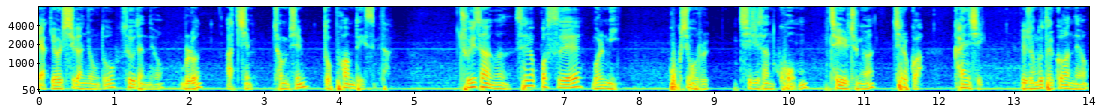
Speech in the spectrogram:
약 10시간 정도 소요됐네요. 물론 아침, 점심 또 포함되어 있습니다. 주의사항은 새벽 버스의 멀미, 혹시 모를 지리산 곰, 제일 중요한 체력과 간식, 요 정도 될 것 같네요.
